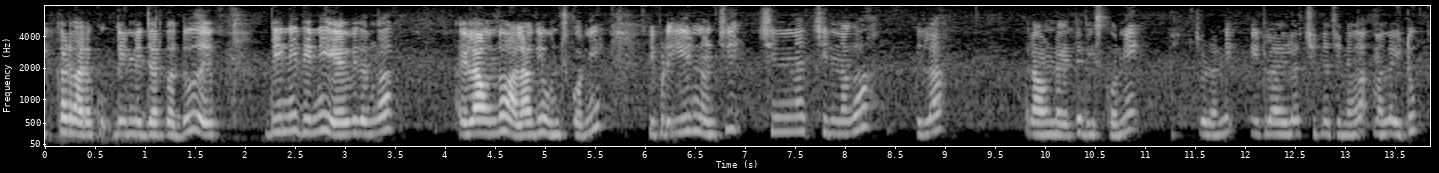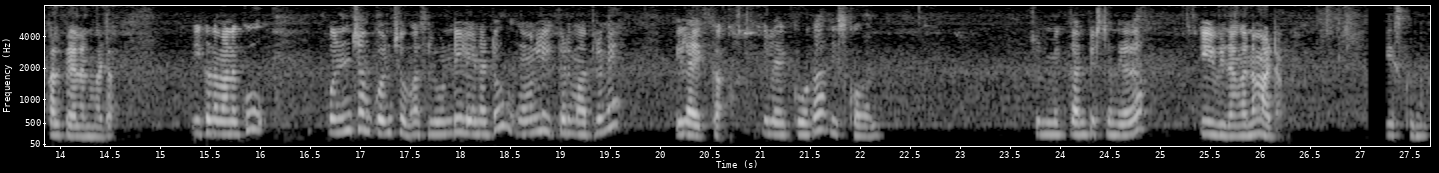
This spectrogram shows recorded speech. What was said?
ఇక్కడ వరకు దీన్ని జరపద్దు. దీన్ని దీన్ని ఏ విధంగా ఎలా ఉందో అలాగే ఉంచుకొని ఇప్పుడు ఈ నుంచి చిన్న చిన్నగా ఇలా రౌండ్ అయితే తీసుకొని చూడండి ఇట్లా ఇలా చిన్న చిన్నగా మళ్ళీ ఇటు కలిపేయాలన్నమాట. ఇక్కడ మనకు కొంచెం కొంచెం అసలు ఉండి లేనట్టు ఓన్లీ ఇక్కడ మాత్రమే ఇలా ఎక్క ఇలా ఎక్కువగా తీసుకోవాలి. చూడండి మీకు కనిపిస్తుంది కదా ఈ విధంగా అన్నమాట. తీసుకుందాం.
